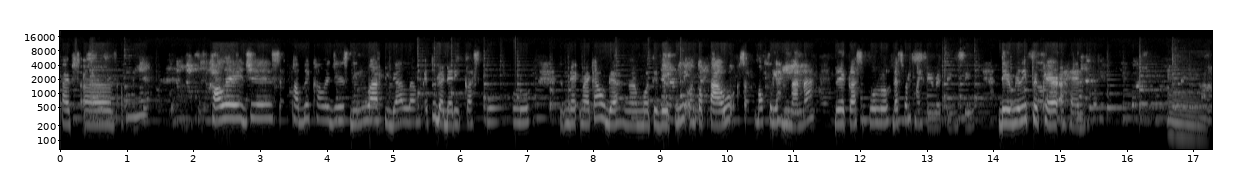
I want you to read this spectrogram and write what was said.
types of apa namanya colleges, public colleges di luar, di dalam itu udah dari kelas 10. Mereka udah nge-motivate me untuk tahu mau kuliah di mana dari kelas 10. That's one of my favorite things sih. They really prepare ahead. Hmm.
